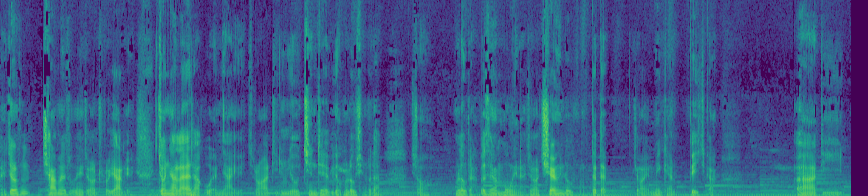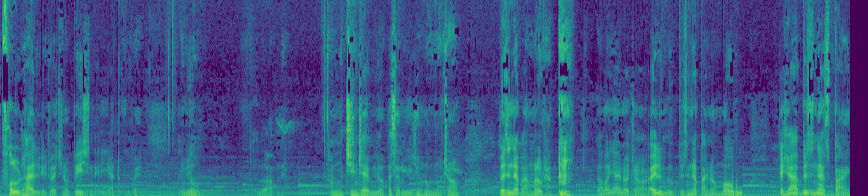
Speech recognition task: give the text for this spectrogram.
တယ်ကျွန်တော်ဆိုချမယ်ဆိုရင်ကျွန်တော်တော်တော်ရနေပြီကြော်ညာလာရတာကိုအများကြီးပဲကျွန်တော်ကဒီလိုမျိုးချင်းထည့်ပြီးတော့မလုပ်ချင်လို့လားကျွန်တော်မလုပ်တာပတ်ဆက်မဝင်တာကျွန်တော် sharing လုပ်တက်တက် ကျွန်တော်ရဲ့ main camp page ကအာဒီ follow ထားတဲ့တွေအတွက်ကျွန်တော် page နဲ့အရာတစ်ခုပဲဒီမျိုးဘယ်လိုရမလဲအမ်ဂျင်းထည့်ပြီးတော့ပတ်ဆက်မျိုးချင်းလို့မလို့ကျွန်တော် business ပိုင်းမလုပ်တာနောက်ပိုင်းကျရင်တော့ကျွန်တော်အဲ့လိုမျိုး business ပိုင်းတော့မဟုတ်ဘူးတခြား business ပိုင်း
